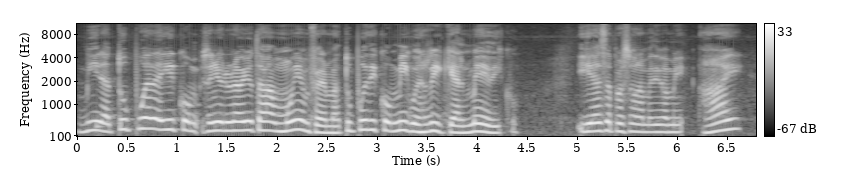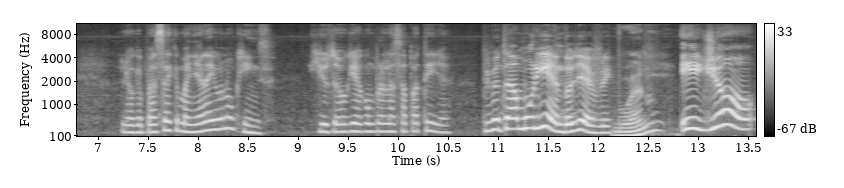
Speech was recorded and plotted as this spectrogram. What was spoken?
mira, tú puedes ir con, señor, una vez yo estaba muy enferma, tú puedes ir conmigo, Enrique, al médico. Y esa persona me dijo a mí, ay, lo que pasa es que mañana hay 1.15 y yo tengo que ir a comprar las zapatillas. Yo me estaba muriendo, Jeffrey. Bueno, Y yo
